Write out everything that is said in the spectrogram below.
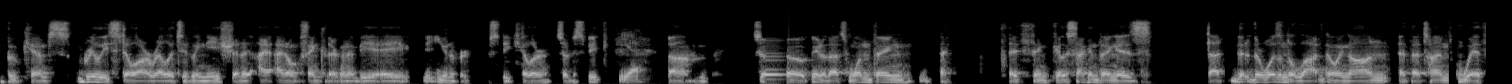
boot camps really still are relatively niche, and I, I don't think they're going to be a university killer, so to speak. Yeah. Um, so you know that's one thing. I, I think the second thing is that there wasn't a lot going on at that time with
